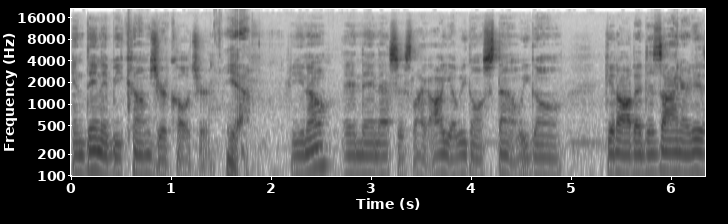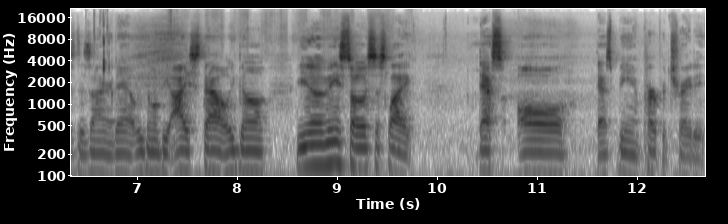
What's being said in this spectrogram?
and then it becomes your culture. Yeah. You know, and then that's just like, oh yeah, we gonna stunt, we gonna get all the designer this, designer that. We gonna be iced out. We gonna, you know what I mean? So it's just like, that's all that's being perpetrated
